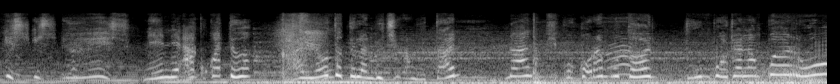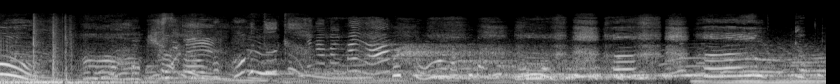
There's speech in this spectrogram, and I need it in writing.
Ish, ish, ish. Nenek aku kata, kalau tertelan biji rambutan, nanti pokok rambutan tumbuh dalam perut. Oh, betul ke? Jangan main-main, ha? Betul, aku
